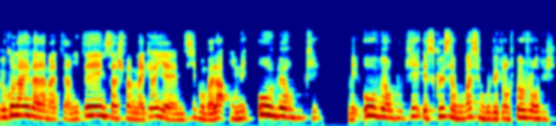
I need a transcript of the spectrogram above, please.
Donc on arrive à la maternité, une sage-femme m'accueille et elle me dit, bon bah là, on est overbooké. Mais overbooké, est-ce que ça vous va si on vous déclenche pas aujourd'hui?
